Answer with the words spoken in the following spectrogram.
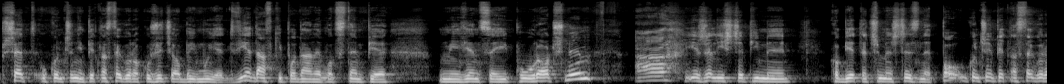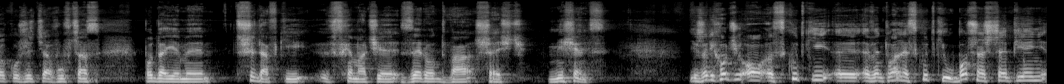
przed ukończeniem 15 roku życia obejmuje dwie dawki podane w odstępie mniej więcej półrocznym, a jeżeli szczepimy kobietę czy mężczyznę po ukończeniu 15 roku życia, wówczas podajemy trzy dawki w schemacie 0, 2, 6 miesięcy. Jeżeli chodzi o skutki, ewentualne skutki uboczne szczepień,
